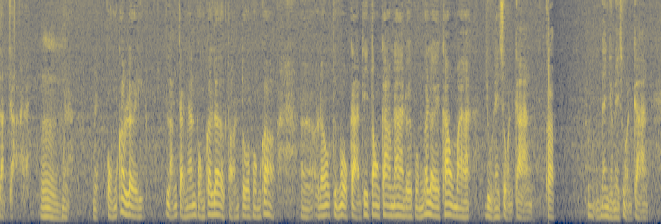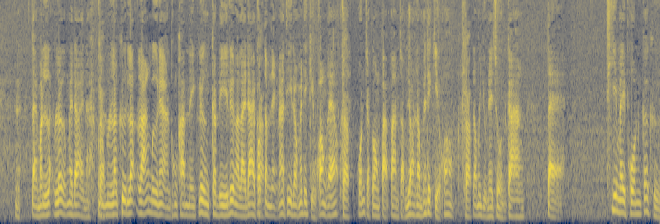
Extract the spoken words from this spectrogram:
สัจจะอืมเนี่ยเนี่ยผมก็เลยหลังจากนั้นผมก็เลิกถอนตัว ผมก็เอ่อแล้วถึงโอกาสที่ต้องก้าวหน้าโดยผมก็เลยเข้ามา อยู่ในส่วนกลางครับนั่นอยู่ในส่วนกลาง แต่มันเลิกไม่ได้นะครับมันคือละล้างมือในอ่านทองคำในเรื่องคดีเรื่องอะไรได้เพคราะรับตำแหน่งหน้าที่เราไม่ได้เกี่ยวข้องแล้วครับพ้นจากกองปราบปรามสามยอดเราไม่ได้เกี่ยวข้องครับเรามาอยู่ในส่วนกลาง แต่ที่ไม่พ้นก็คือ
